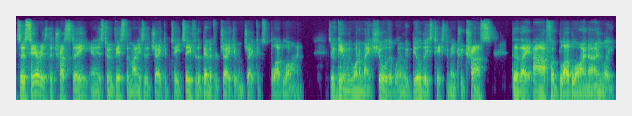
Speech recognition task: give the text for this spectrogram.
So Sarah is the trustee and is to invest the monies of the Jacob TT for the benefit of Jacob and Jacob's bloodline. So again, we want to make sure that when we build these testamentary trusts, that they are for bloodline only.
